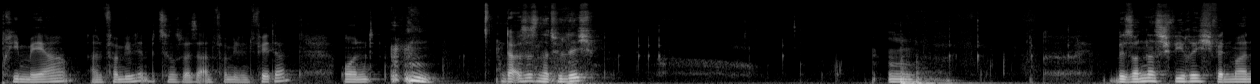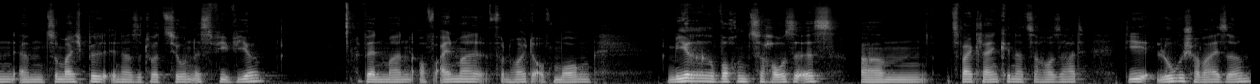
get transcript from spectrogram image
primär an Familien bzw. an Familienväter. Und da ist es natürlich mm, besonders schwierig, wenn man ähm, zum Beispiel in einer Situation ist wie wir, wenn man auf einmal von heute auf morgen mehrere Wochen zu Hause ist, ähm, zwei Kleinkinder zu Hause hat, die logischerweise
